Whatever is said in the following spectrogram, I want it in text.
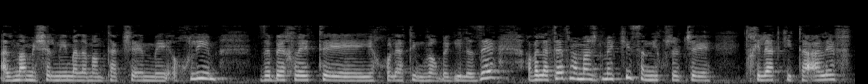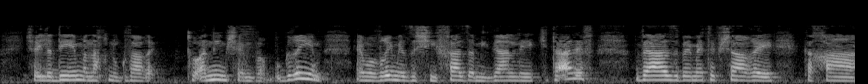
על מה משלמים על הממתק שהם אוכלים. זה בהחלט יכול להתאים כבר בגיל הזה. אבל לתת ממש דמי כיס, אני חושבת שתחילת כיתה א', שהילדים, אנחנו כבר טוענים שהם כבר בוגרים, הם עוברים איזושהי פאזה מגן לכיתה א', ואז באמת אפשר אה, ככה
